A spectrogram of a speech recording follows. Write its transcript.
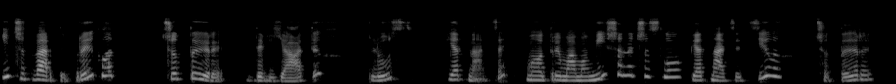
І четвертий приклад 4 дев'ятих плюс 15. Ми отримаємо мішане число 15,4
